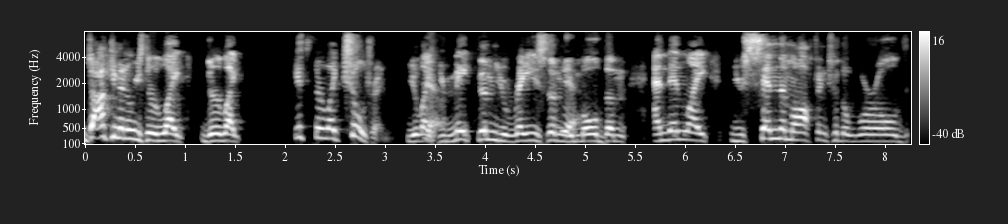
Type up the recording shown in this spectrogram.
documentaries. They're like they're like it's they're like children. You like Yeah. you make them, you raise them, Yeah. you mold them, and then like you send them off into the world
